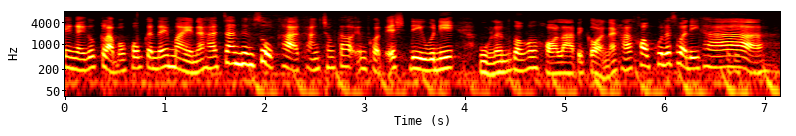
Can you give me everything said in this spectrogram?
ยังไงก็กลับมาพบกันได้ใหม่นะคะ จันทร์ถึงศุกร์ค่ะ ทางช่อง 9 m c o t HD วันนี้บุ๋มและน้องตองก็ขอลาไปก่อนนะคะ ขอบคุณและสวัสดีค่ะ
